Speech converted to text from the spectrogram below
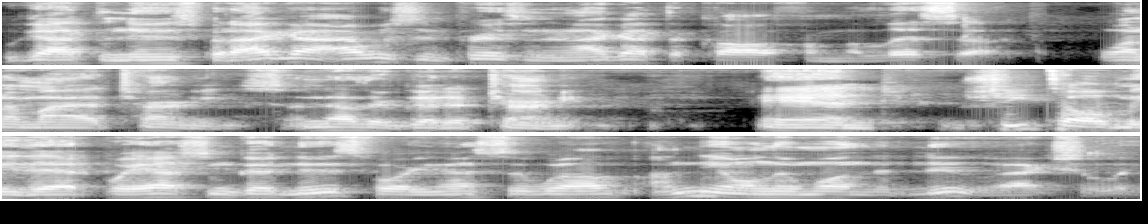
we got the news, but I got I was in prison and I got the call from Melissa, one of my attorneys, another good attorney. And she told me that we have some good news for you. And I said, Well, I'm the only one that knew, actually.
